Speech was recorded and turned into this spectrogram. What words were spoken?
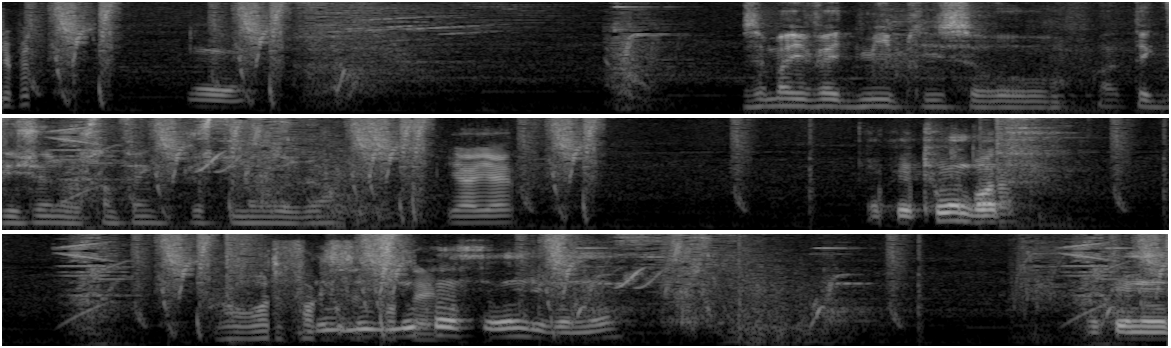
Skip it. Yeah. Zema evade me, please, so uh, take vision or something, just to know where they are. Ja, ja. Okay, two and Bottom. off. Bro, what the fuck Lu is this bot lane? Luca's the only one, no? Okay, no.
